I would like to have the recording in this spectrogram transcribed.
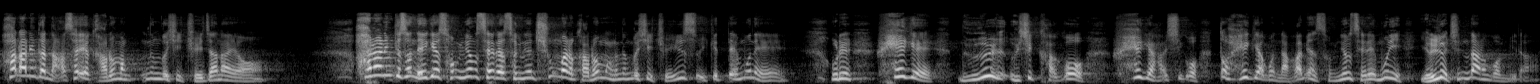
하나님과 나 사이에 가로막는 것이 죄잖아요. 하나님께서 내게 성령 세례 성령 충만을 가로막는 것이 죄일 수 있기 때문에 우리 회개 늘 의식하고 회개하시고 또 회개하고 나가면 성령 세례 문이 열려진다는 겁니다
